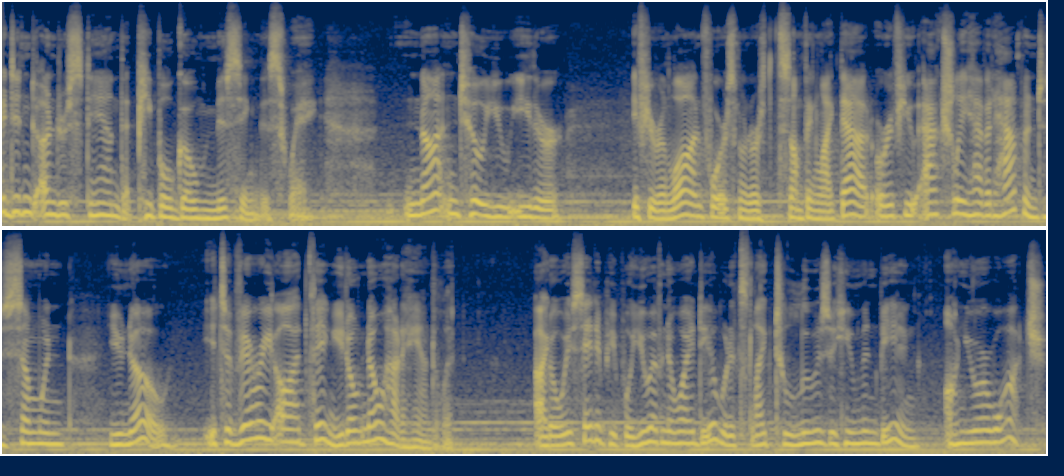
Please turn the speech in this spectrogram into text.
I didn't understand that people go missing this way. Not until you either, if you're in law enforcement or something like that, or if you actually have it happen to someone you know. It's a very odd thing. You don't know how to handle it. I'd always say to people, you have no idea what it's like to lose a human being on your watch.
